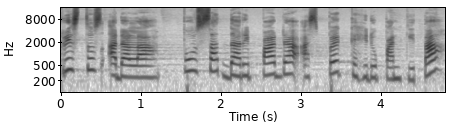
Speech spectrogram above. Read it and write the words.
Kristus adalah pusat daripada aspek kehidupan kita.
